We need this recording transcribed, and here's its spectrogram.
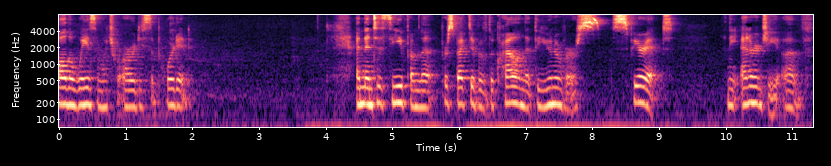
all the ways in which we're already supported. And then to see from the perspective of the crown that the universe, spirit, and the energy of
